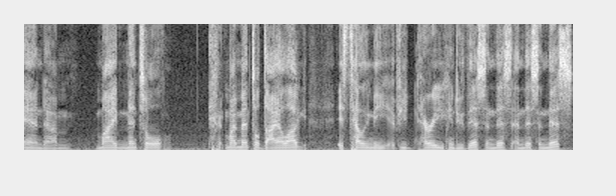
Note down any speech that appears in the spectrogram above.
and um, my mental my mental dialogue is telling me if you hurry you can do this and this and this and this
